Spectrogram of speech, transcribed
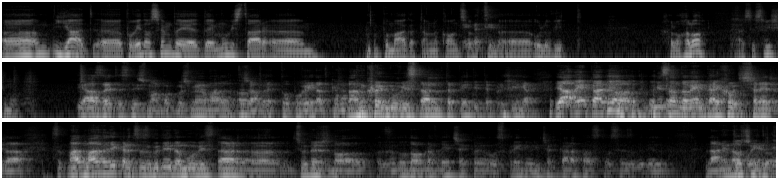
Uh, ja, uh, povedal sem, da je, da je Movi Star uh, pomagal tam na koncu uh, uloviti. Halo, halo, ali se slišimo? Ja, zdaj te slišim, ampak boš imel malo težave okay. to povedati, ker dan, ko je movi star, tapeti te prekinja. Ja, vem, kaj pa, mislim, da vem, kaj hočeš reči. Malo mal velikrat se zgodi, da movi star uh, čudežno zelo dobro vleče, ko je v spredju Richard Carapaz, to se je zgodilo lani na Vuelti.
